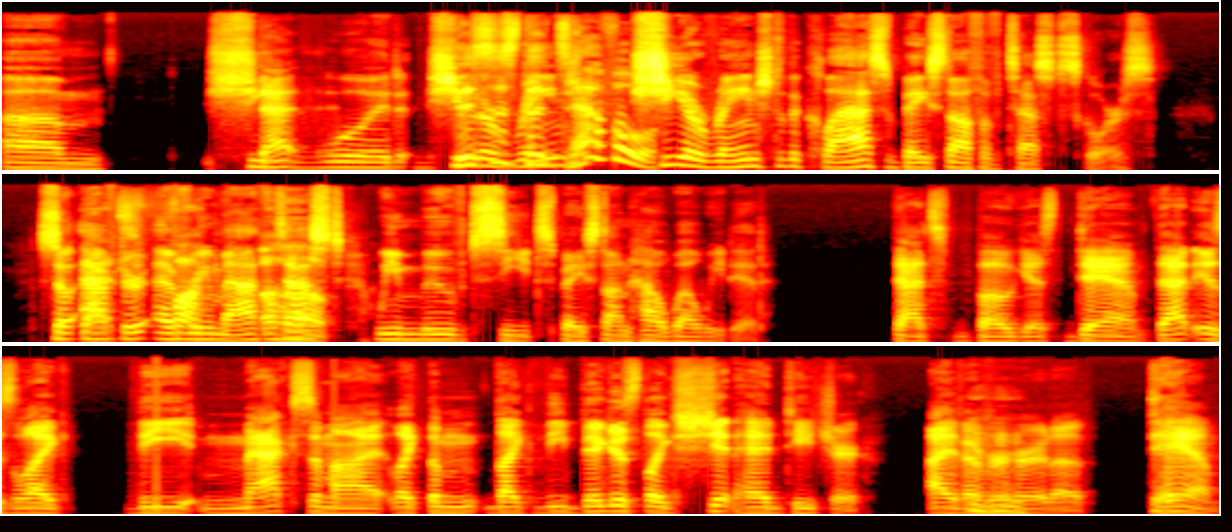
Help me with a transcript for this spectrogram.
Um, she That- would. She this would is arrange. the devil. She arranged the class based off of test scores. So That's after every math up. test, we moved seats based on how well we did. That's bogus. Damn, that is like the maximize, like the like the biggest like shithead teacher I've ever Mhm. heard of. Damn.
